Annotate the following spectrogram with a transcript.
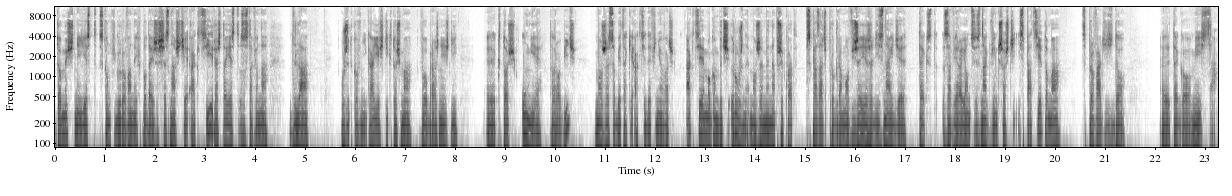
domyślnie jest skonfigurowanych bodajże 16 akcji, reszta jest zostawiona dla użytkownika. Jeśli ktoś ma wyobraźnię, jeśli y, ktoś umie to robić, może sobie takie akcje definiować. Akcje mogą być różne. Możemy na przykład wskazać programowi, że jeżeli znajdzie tekst zawierający znak większości i spację, to ma sprowadzić do y, tego miejsca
